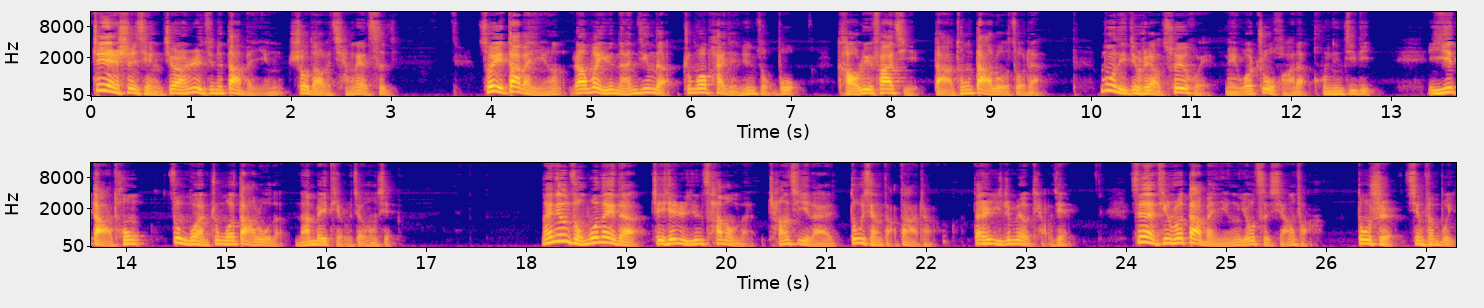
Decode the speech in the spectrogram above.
这件事情就让日军的大本营受到了强烈刺激，所以大本营让位于南京的中国派遣军总部考虑发起打通大陆作战。目的就是要摧毁美国驻华的空军基地，以及打通纵贯中国大陆的南北铁路交通线。南京总部内的这些日军参谋们长期以来都想打大仗，但是一直没有条件。现在听说大本营有此想法，都是兴奋不已。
